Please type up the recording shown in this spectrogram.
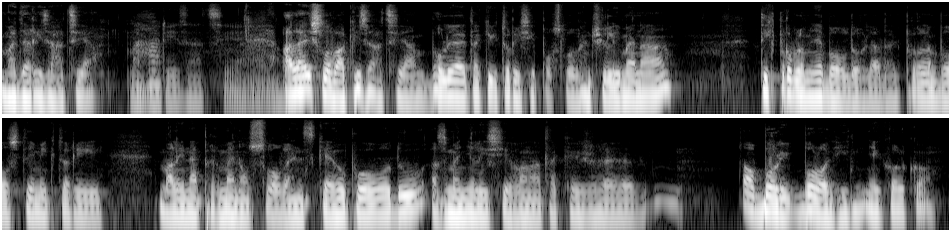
Maďarizácia. Maďarizácia. Ale aj slovakizácia. Boli aj takí, ktorí si poslovenčili mená. Tých problém nebol dohľadať. Problém bol s tými, ktorí mali najprv meno slovenského pôvodu a zmenili si ho na také, že... No, boli, bolo niekoľko.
